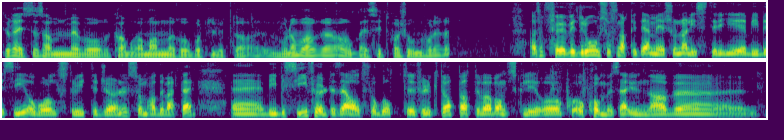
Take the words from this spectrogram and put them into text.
Du reiste sammen med vår kameramann Robert Lutta. Hvordan var arbeidssituasjonen for dere? Altså Før vi dro, så snakket jeg med journalister i BBC og Wall Street Journal som hadde vært der. Eh, BBC følte seg altfor godt fulgt opp, at det var vanskelig å, å komme seg unna, av, uh,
